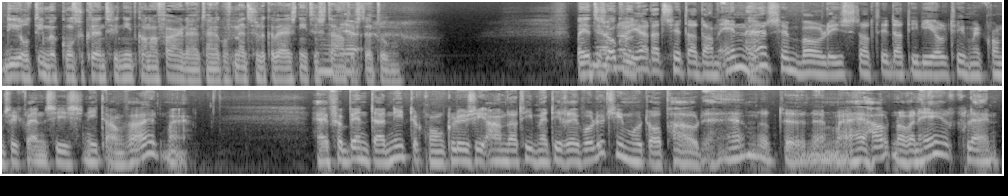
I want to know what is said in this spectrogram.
die ultieme consequentie niet kan aanvaarden uiteindelijk... of menselijkerwijs niet in staat Ja. is daartoe. Maar het is ja, ook nou een- ja, dat zit er dan in, hè, symbolisch... Dat, hij- dat hij die ultieme consequenties niet aanvaardt. Maar hij verbindt daar niet de conclusie aan... dat hij met die revolutie moet ophouden. Hè. Dat, eh, maar hij houdt nog een heel klein,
